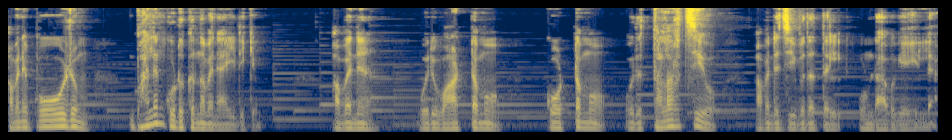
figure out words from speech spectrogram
അവനെപ്പോഴും ഫലം കൊടുക്കുന്നവനായിരിക്കും. അവന് ഒരു വാട്ടമോ കോട്ടമോ ഒരു തളർച്ചയോ അവന്റെ ജീവിതത്തിൽ ഉണ്ടാവുകയില്ല.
